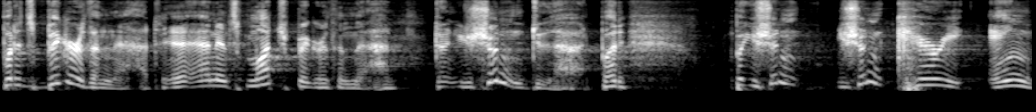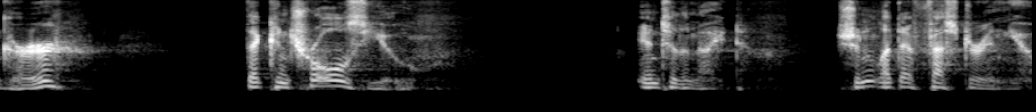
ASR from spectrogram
But it's bigger than that. And it's much bigger than that. You shouldn't do that. But, but you, shouldn't, you shouldn't carry anger that controls you into the night. Shouldn't let that fester in you.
